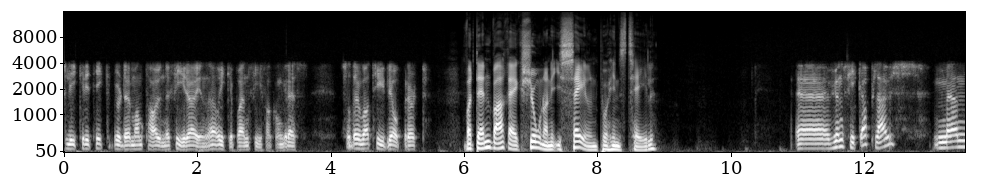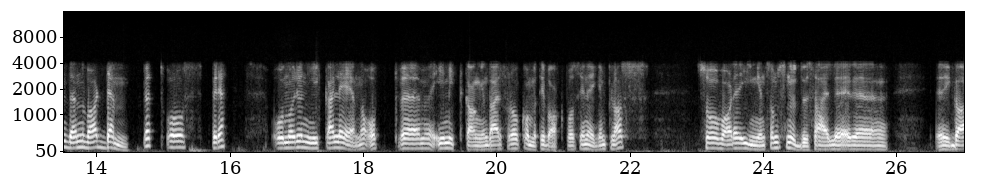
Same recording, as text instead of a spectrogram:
slik kritikk burde man ta under fire øyne, og ikke på en Fifa-kongress. Så det var tydelig opprørt. Hvordan var reaktionerne i salen på hendes tale? Eh, hun fikk applaus, men den var dempet og spredt. Og når hun gikk alene opp eh, i midtgangen der for å komme tilbake på sin egen plass, så var det ingen som snudde seg eller eh, ga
